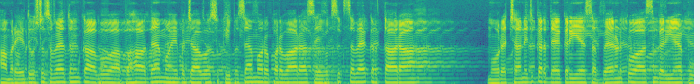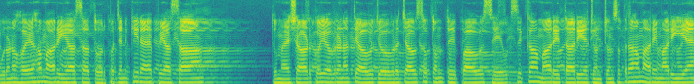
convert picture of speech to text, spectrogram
ਹਮਰੇ ਦੁਸ਼ਟ ਸਵੈ ਤੁਮ ਕਾਵੋ ਆਪ ਹਾਦੈ ਮੋਹਿ ਬਚਾਵੋ ਸੁਖੀ ਬਸੈ ਮੋਰ ਪਰਵਾਰਾ ਸੇਵਕ ਸਿਖ ਸਵੈ ਕਰਤਾਰਾ ਮੋਰ ਅੱਛਾ ਨਿਜ ਕਰਦੈ ਕਰੀਐ ਸਭੈ ਰਣ ਕੋ ਆਸ ਕਰੀਐ ਪੂਰਨ ਹੋਏ ਹਮਾਰੀ ਆਸਾ ਤੋਰ ਭਜਨ ਕੀ ਰਹਿ ਪਿਆਸਾ ਤੁਮੈ ਛਾੜ ਕੋਈ ਅਵਰ ਨ ਧਿਆਓ ਜੋ ਅਵਰ ਚਾਓ ਸੋ ਤੁਮ ਤੇ ਪਾਓ ਸੇਵਕ ਸਿੱਖਾ ਮਾਰੇ ਤਾਰੀਐ ਚੁਣ ਚੁਣ ਸਤਰ ਹਮਾਰੇ ਮਾਰੀਐ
